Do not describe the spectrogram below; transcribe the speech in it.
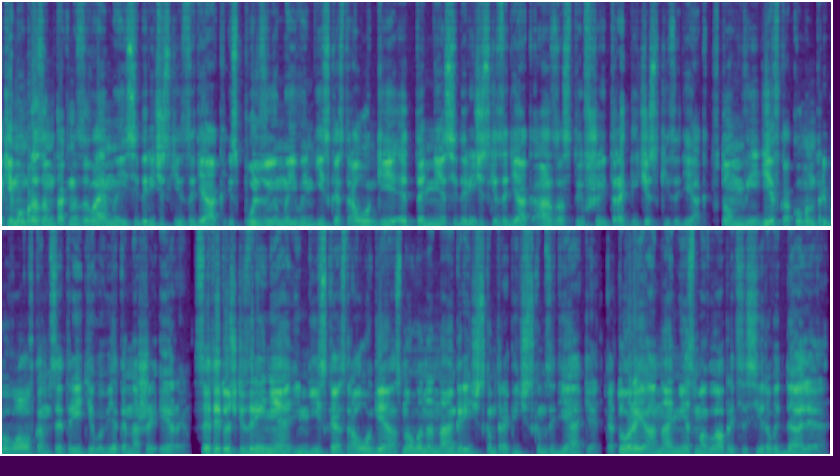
Таким образом, так называемый сидерический зодиак, используемый в индийской астрологии, это не сидерический зодиак, а застывший тропический зодиак, в том виде, в каком он пребывал в конце третьего века нашей эры. С этой точки зрения, индийская астрология основана на греческом тропическом зодиаке, который она не смогла процессировать далее.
